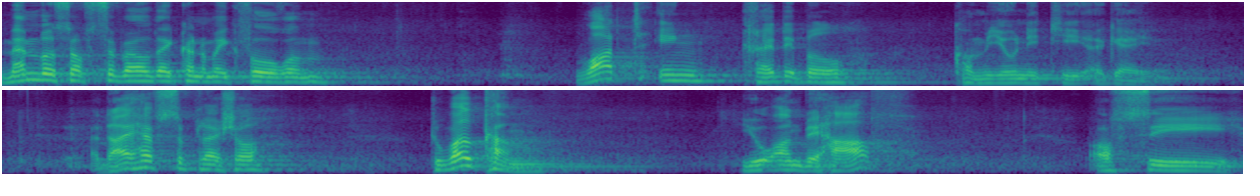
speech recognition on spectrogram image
members of the World Economic Forum, what incredible community again. And I have the pleasure to welcome you on behalf of the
